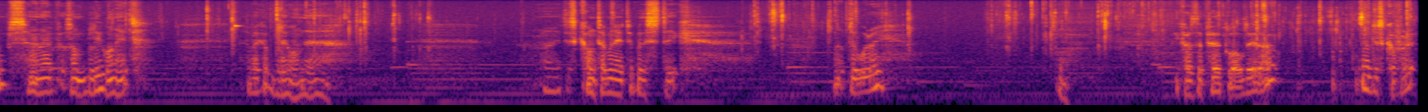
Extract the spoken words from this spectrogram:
Oops, and I've got some blue on it. Have I got blue on there? Right, it's contaminated with a stick. Not to worry. Because the purple will do that. I'll just cover it.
